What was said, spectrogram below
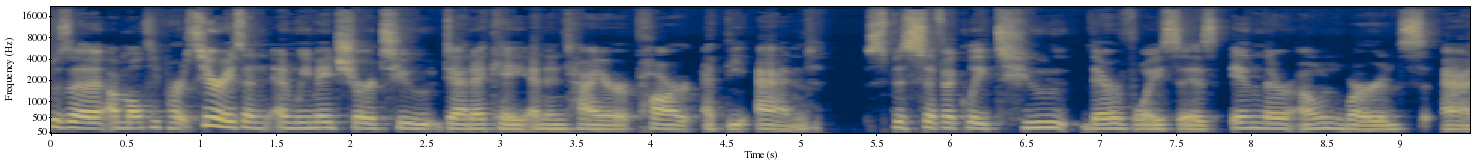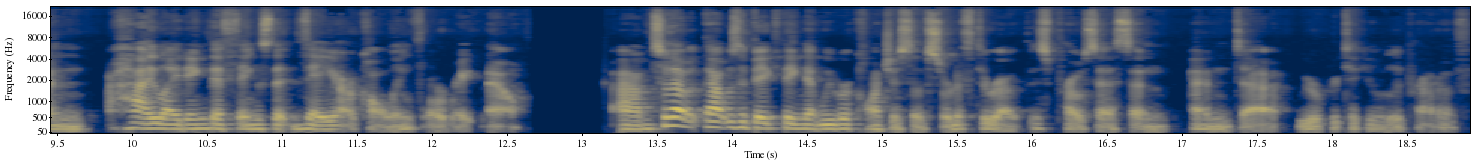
was a, a multi-part series and, and we made sure to dedicate an entire part at the end specifically to their voices in their own words and highlighting the things that they are calling for right now um, so that that was a big thing that we were conscious of sort of throughout this process, and and uh, we were particularly proud of.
